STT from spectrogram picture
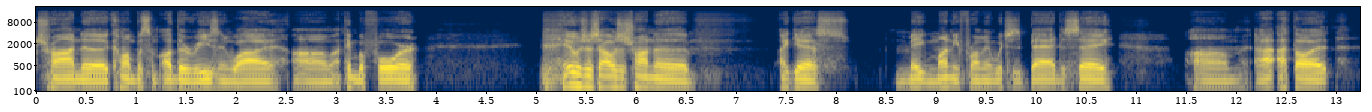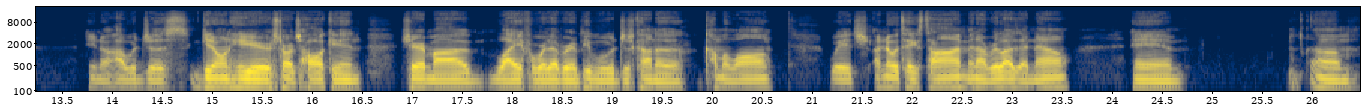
trying to come up with some other reason why. Um, I think before it was just I was just trying to, I guess, make money from it, which is bad to say. Um, I, I thought, you know, I would just get on here, start talking, share my life or whatever, and people would just kind of come along. Which I know it takes time, and I realize that now. And um,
